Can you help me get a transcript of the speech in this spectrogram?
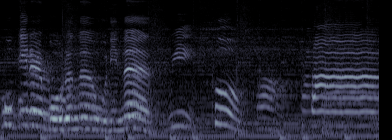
포기를 모르는 우리는 위풍 빵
